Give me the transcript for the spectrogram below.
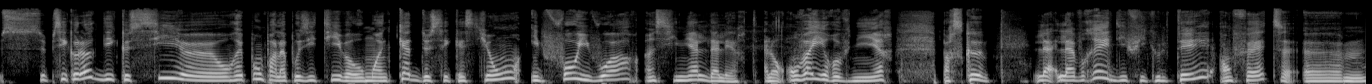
ce psychologue dit que si euh, on répond par la positive à au moins quatre de ces questions, il faut y voir un signal d'alerte. Alors, on va y revenir parce que la, la vraie difficulté, en fait, euh,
